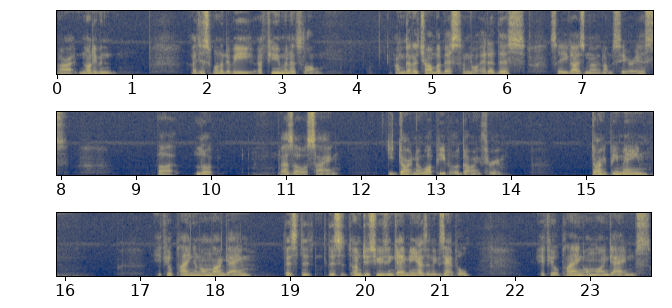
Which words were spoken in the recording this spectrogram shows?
All right. Not even, I just want it to be a few minutes long. I'm going to try my best to not edit this so you guys know that I'm serious. But look, as I was saying, You don't know what people are going through. Don't be mean. If you're playing an online game, this, this, is, I'm just using gaming as an example. If you're playing online games,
